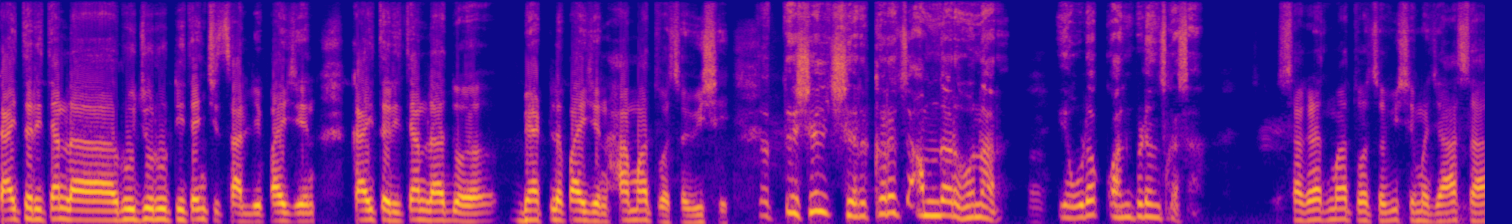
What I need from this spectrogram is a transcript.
काहीतरी त्यांना रुजूरुटी त्यांची चालली पाहिजे. काहीतरी त्यांना भेटलं पाहिजे. हा महत्त्वाचा विषय. सत्यशील शेरकरच आमदार होणार एवढा कॉन्फिडन्स कसा? सगळ्यात महत्त्वाचा विषय म्हणजे असा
